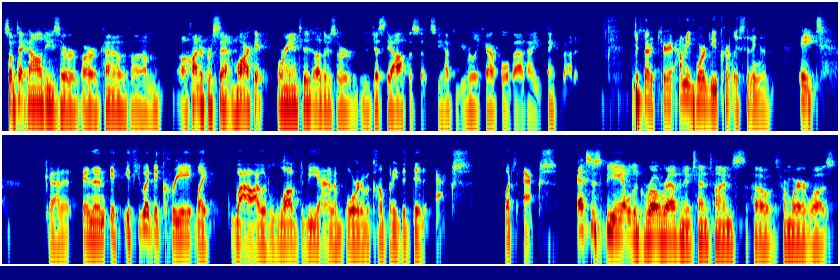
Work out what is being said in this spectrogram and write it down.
Some technologies are, are kind of um, 100% market oriented. Others are just the opposite. So you have to be really careful about how you think about it. Just out of curiosity, how many boards are you currently sitting on? Eight. Got it. And then if, if you had to create like, wow, I would love to be on a board of a company that did X. What's X? X is being able to grow revenue 10 times uh, from where it was,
